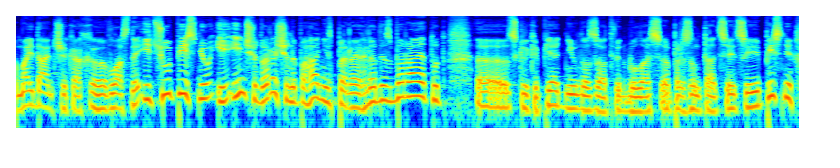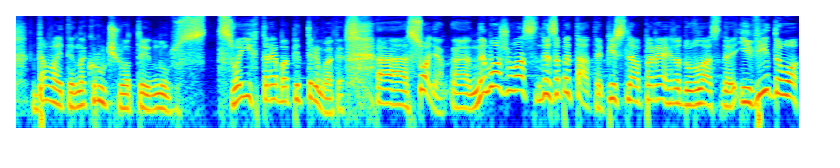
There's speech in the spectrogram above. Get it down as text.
майданчиках. Власне, і цю пісню, і інші, до речі, непогані перегляди збирає. Тут скільки п'ять днів назад відбулася презентація цієї пісні. Давайте накручувати. Ну, своїх треба підтримувати. Е, Соня, е, не можу вас не запитати після перегляду власне і відео.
